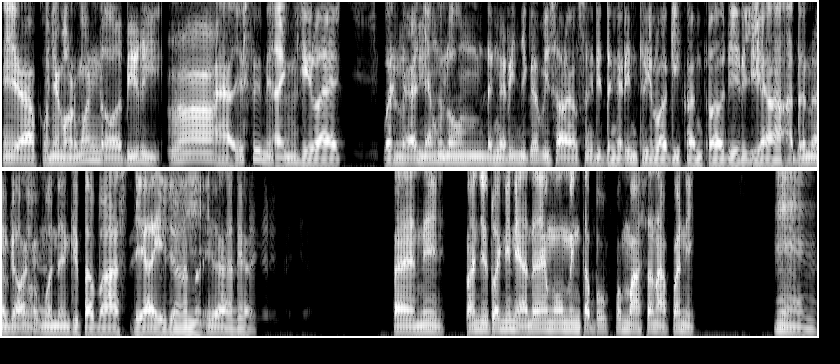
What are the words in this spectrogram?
Iya, punya hormon. kontrol diri. Nah, itu nih. lagi lagi buat kalian yang belum dengerin juga bisa langsung didengerin trilogi kontrol diri Iya, ada tiga hormon yang kita bahas. ya iya Iya. Ada. Nah, nih, lanjut lagi nih. Ada yang mau minta pe- pembahasan apa nih? Hmm.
